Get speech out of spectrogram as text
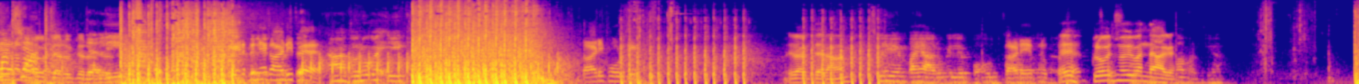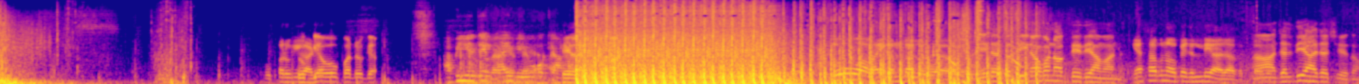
वाला रुक जा रुक जा रुक जल्दी जा। गेट पे नहीं है, गाड़ी पे? है हाँ दोनों का एक। गाड़ी फोड़ दी। रिवाइव दे रहा हूँ इसलिए गेम भाई आरू के लिए बहुत गाड़ी अपने ऊपर ए है। क्लोज में भी बंदा आ गया बन गया ऊपर होगी रुक गाड़ी। गया वो ऊपर रुक गया। अभी ये देख भाई वीवो को क्या दो है। हुआ भाई गंदा लो हुआ है। इधर तो तीनों को नॉक दे दिया मान ये सब नॉक है जल्दी आ जा सकता हाँ। जल्दी आ जा चाहिए तो।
